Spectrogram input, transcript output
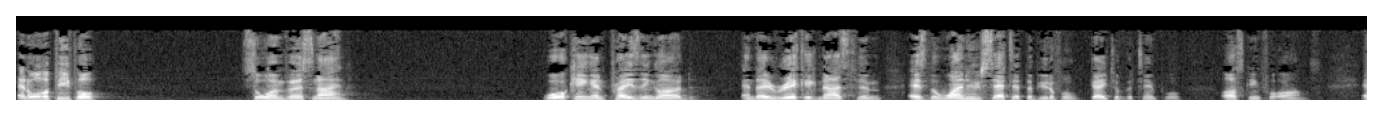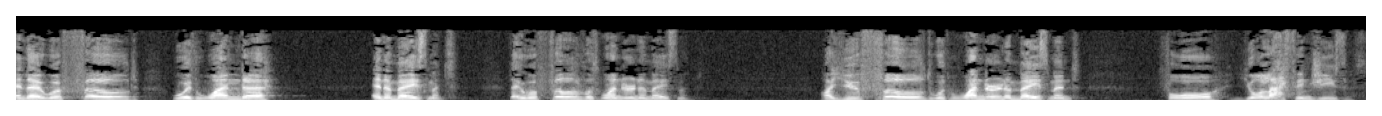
And all the people saw him, verse 9, walking and praising God, and they recognized him as the one who sat at the beautiful gate of the temple asking for alms. And they were filled with wonder and amazement. They were filled with wonder and amazement. Are you filled with wonder and amazement for your life in Jesus?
